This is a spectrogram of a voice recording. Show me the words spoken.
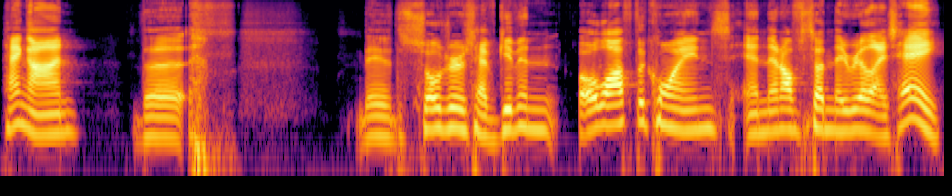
hang on. The the soldiers have given Olaf the coins, and then all of a sudden they realize, hey,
